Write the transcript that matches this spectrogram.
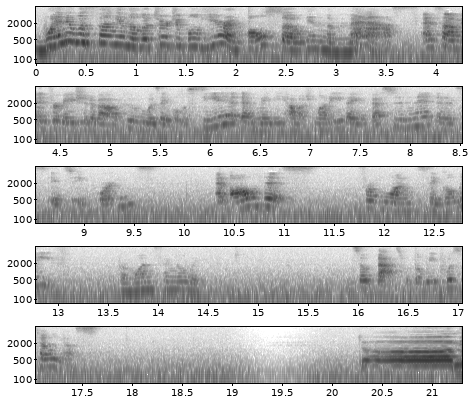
when it was sung in the liturgical year, and also in the Mass. And some information about who was able to see it and maybe how much money they invested in it and its its importance. And all of this from one single leaf. From one single leaf. And so that's what the leaf was telling us. Dominus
